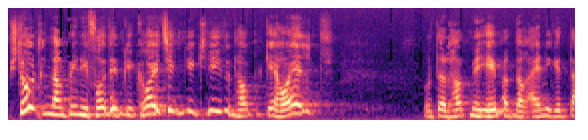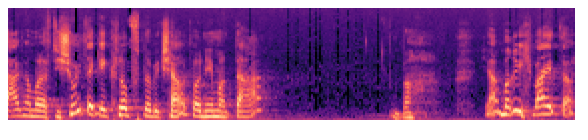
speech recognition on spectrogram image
Stundenlang bin ich vor dem Gekreuzigten gekniet und habe geheult. Und dann hat mir jemand nach einigen Tagen einmal auf die Schulter geklopft und habe geschaut, war niemand da? Und ja, mache ich weiter.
